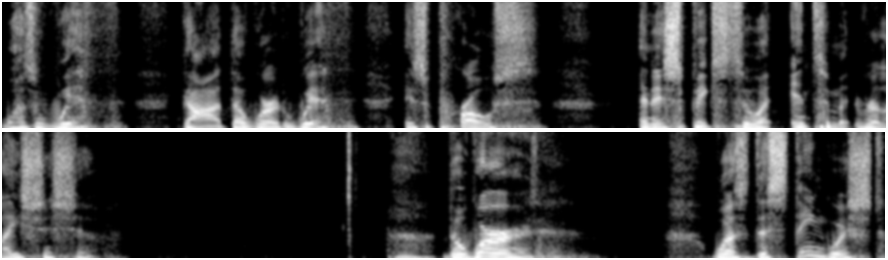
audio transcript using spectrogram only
was with God. The word with is pros, and it speaks to an intimate relationship. The Word was distinguished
